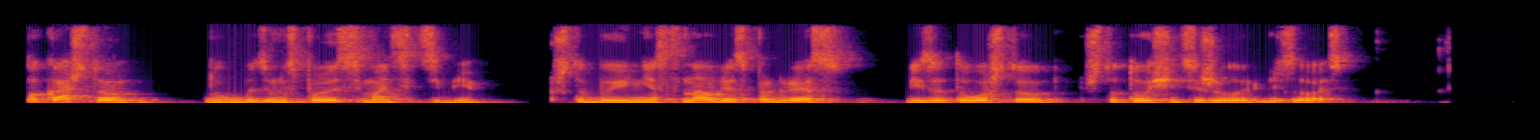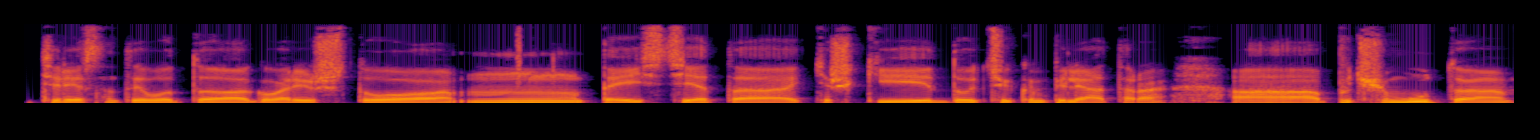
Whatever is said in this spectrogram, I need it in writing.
пока что ну, будем использовать Semantic DB, чтобы не останавливать прогресс из-за того, что что-то очень тяжело реализовать. Интересно, ты вот э, говоришь, что м, это кишки доти компилятора. А почему-то,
